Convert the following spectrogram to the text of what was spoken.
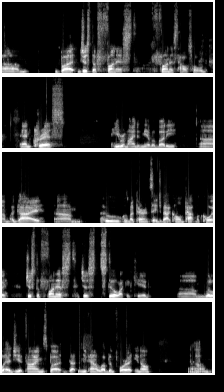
Um but just the funnest funnest household. And chris he reminded me of a buddy um, a guy um, who was my parents' age back home, Pat McCoy. Just the funnest, just still like a kid, um, a little edgy at times, but that you kind of loved him for it, you know. Um,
